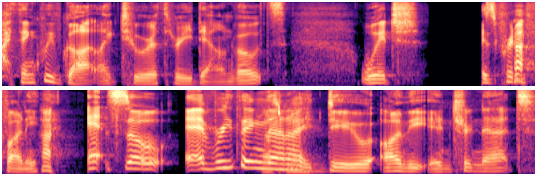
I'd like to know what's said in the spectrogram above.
I think we've got like two or three downvotes, which is pretty funny. And so everything That's that I do on the internet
